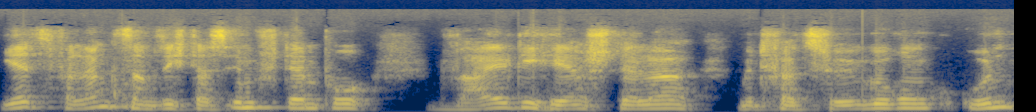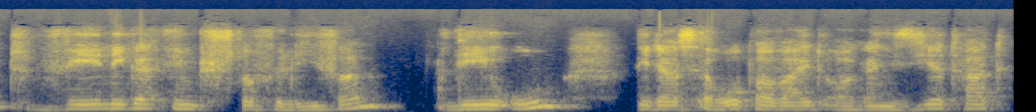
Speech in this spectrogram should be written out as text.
Jetzt verlangsamt sich das Impftempo, weil die Hersteller mit Verzögerung und weniger Impfstoffe liefern. Die EU, die das europaweit organisiert hat,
